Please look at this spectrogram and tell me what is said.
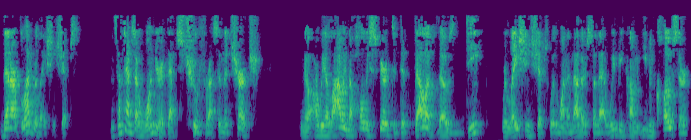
than our blood relationships. And sometimes I wonder if that's true for us in the church. You know, are we allowing the Holy Spirit to develop those deep relationships with one another so that we become even closer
